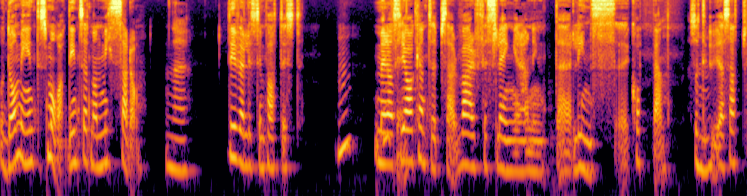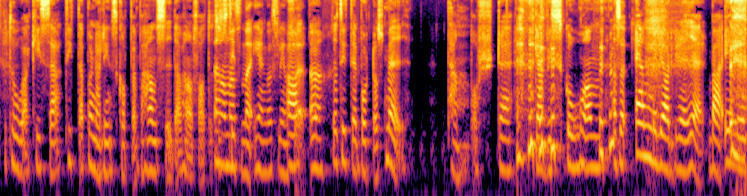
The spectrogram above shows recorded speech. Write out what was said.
Och de är inte små, det är inte så att man missar dem. Nej. Det är väldigt sympatiskt. Medan jag kan typ så här, varför slänger han inte linskoppen? Så t- jag satt på toa, kissa, tittade på den här linskoppen på hans sida av handfatet. Han har sådana engångslinser. Ja, Ja. så tittar jag bort hos mig. Tandborste, Gaviscon, alltså en miljard grejer. Bara Elin,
